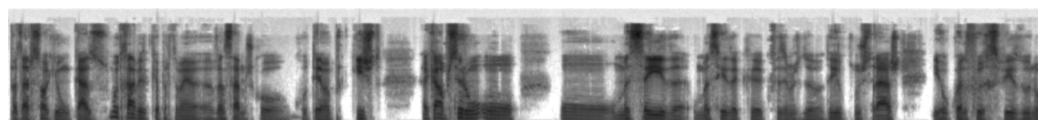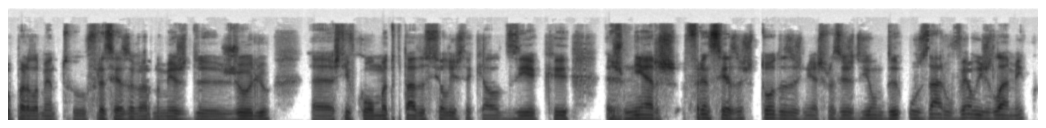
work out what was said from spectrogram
para dar só aqui um caso muito rápido, que é para também avançarmos com, com o tema, porque isto acaba por ser um, um um, uma saída, uma saída que, que fazemos daquilo que nos traz. Eu, quando fui recebido no Parlamento francês, agora no mês de julho, uh, estive com uma deputada socialista que ela dizia que as mulheres francesas, todas as mulheres francesas, deviam de usar o véu islâmico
